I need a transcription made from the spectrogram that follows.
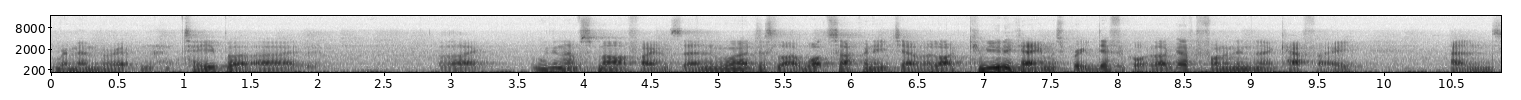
remember it, T, but uh, like we didn't have smartphones then, and we weren't just like WhatsApping each other. Like communicating was pretty difficult. Like you have to find an internet cafe and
